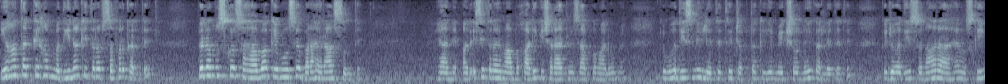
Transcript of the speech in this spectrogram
یہاں تک کہ ہم مدینہ کی طرف سفر کرتے، پھر ہم اس کو صحابہ کے منہ سے براہ راست سنتے۔ یعنی اور اسی طرح امام بخاری کی شرائط میں سے آپ کو معلوم ہے کہ وہ حدیث نہیں لیتے تھے جب تک یہ میک شور نہیں کر لیتے تھے کہ جو حدیث سنا رہا ہے اس کی،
